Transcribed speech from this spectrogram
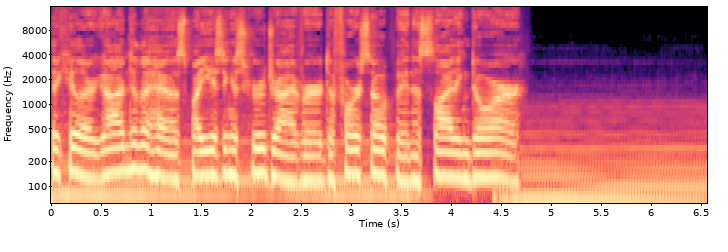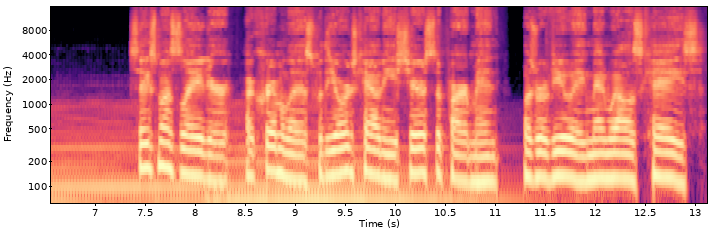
The killer got into the house by using a screwdriver to force open a sliding door. Six months later, a criminalist with the Orange County Sheriff's Department was reviewing Manuela's case.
